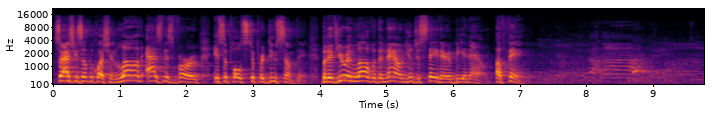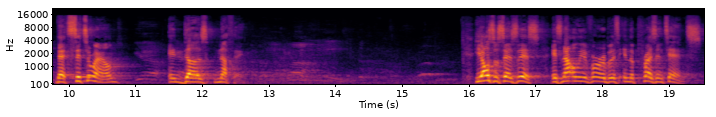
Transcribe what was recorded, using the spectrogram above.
So ask yourself the question love as this verb is supposed to produce something. But if you're in love with a noun, you'll just stay there and be a noun, a thing that sits around and does nothing. He also says this it's not only a verb, but it's in the present tense.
